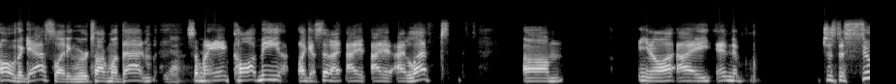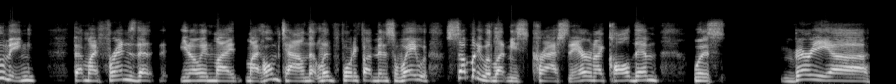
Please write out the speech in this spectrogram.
oh, the gaslighting. We were talking about that. Yeah, so yeah. my aunt caught me. Like I said, I I, I left. Um, you know, I, I ended up just assuming that my friends that you know in my my hometown that lived 45 minutes away somebody would let me crash there and i called them was very uh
